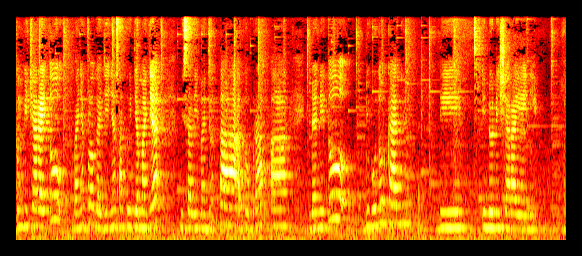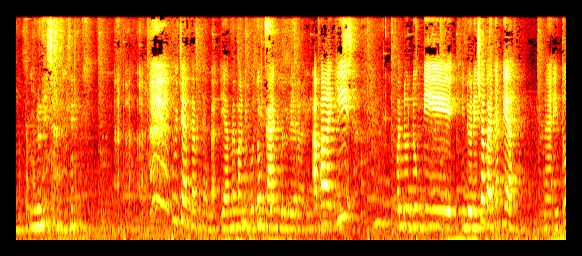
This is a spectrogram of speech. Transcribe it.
pembicara itu banyak loh gajinya satu jam aja bisa 5 juta atau berapa. Dan itu dibutuhkan di Indonesia Raya ini teman-teman. Indonesia bercanda bercanda. Ya memang dibutuhkan. Bendera ini. apalagi penduduk di Indonesia banyak ya nah itu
